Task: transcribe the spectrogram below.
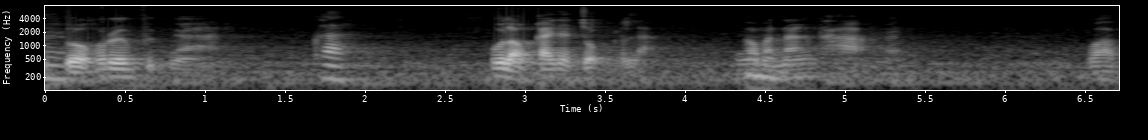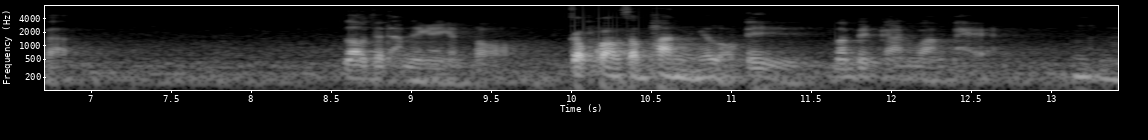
มตัวเขาเริ่มฝึกงาน ค่ะ พวกเราใกล้จะจบกันละก็มานั่งถามกัน ว่าแบบ เราจะทำยังไงกันต่อ กับความสัมพันธ์อย่างเงี้ยเหรอ เออมันเป็นการวางแผนอืม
